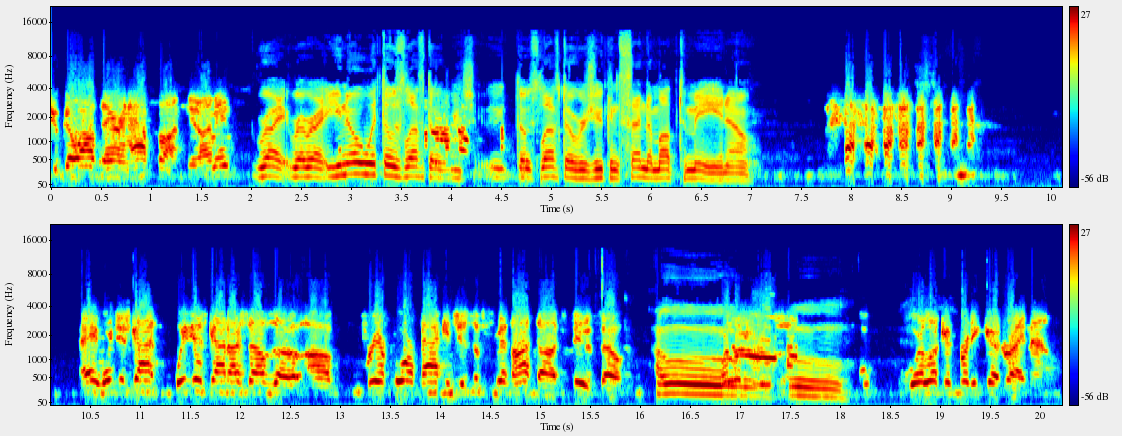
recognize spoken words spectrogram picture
To go out there and have fun. You know what I mean? Right, right, right. You know, with those leftovers, those leftovers, you can send them up to me. You know. Hey, we just got we just got ourselves a, a three or four packages of Smith hot dogs too. So Oh, we're looking pretty good right now.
